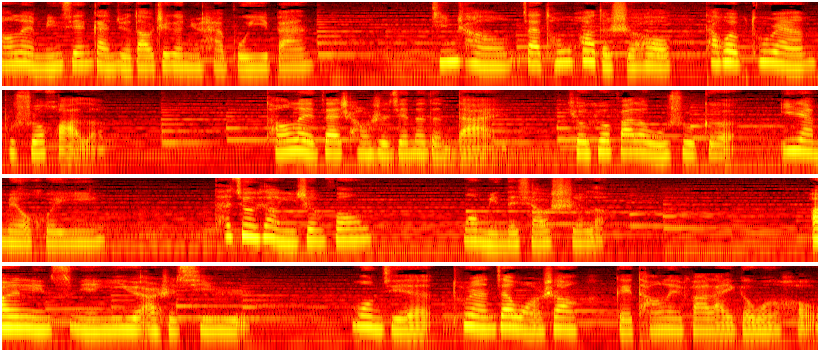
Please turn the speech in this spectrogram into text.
唐磊明显感觉到这个女孩不一般，经常在通话的时候，她会突然不说话了。唐磊在长时间的等待，QQ 发了无数个，依然没有回音。他就像一阵风，莫名的消失了。二零零四年一月二十七日，梦洁突然在网上给唐磊发来一个问候，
